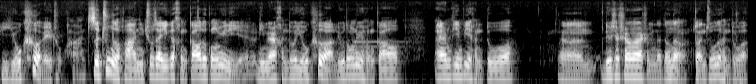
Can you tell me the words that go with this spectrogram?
以游客为主哈。自住的话，你住在一个很高的公寓里，里面很多游客，流动率很高，Airbnb 很多，嗯，留学生啊什么的等等，短租的很多，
